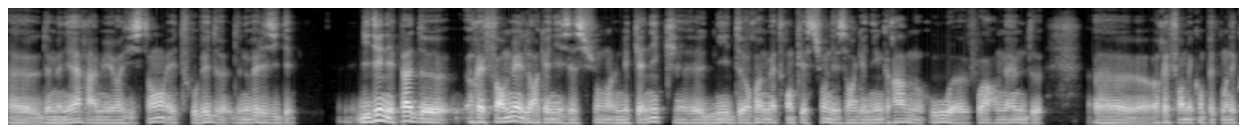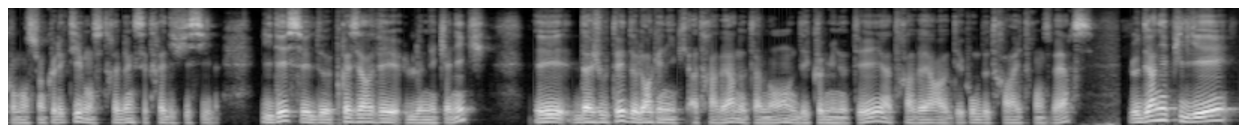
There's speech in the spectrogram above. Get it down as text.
de manière à améliorer l'existant et trouver de, de nouvelles idées. L'idée n'est pas de réformer l'organisation mécanique, ni de remettre en question les organigrammes, ou voire même de réformer complètement les conventions collectives. On sait très bien que c'est très difficile. L'idée, c'est de préserver le mécanique, et d'ajouter de l'organique à travers notamment des communautés, à travers des groupes de travail transverses. Le dernier pilier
